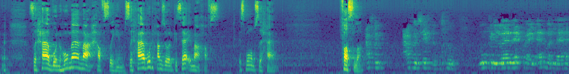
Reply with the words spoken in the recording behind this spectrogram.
صحاب هما مع حفصهم. صحاب حمزة والكساء مع حفص. اسمهم صحاب. فصلة عفوا عفوا ممكن لا نقرأ الآن ولا؟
